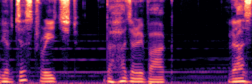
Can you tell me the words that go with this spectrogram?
We have just reached the Hajaribagh Raj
